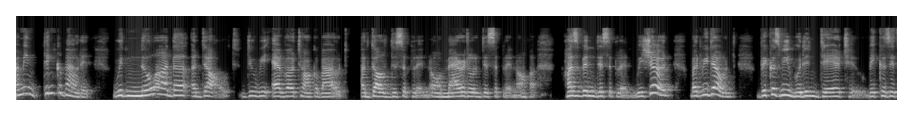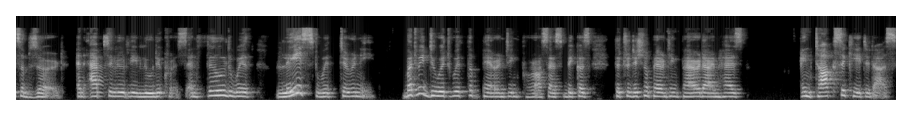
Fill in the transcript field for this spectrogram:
I mean, think about it. With no other adult do we ever talk about adult discipline or marital discipline or husband discipline. We should, but we don't because we wouldn't dare to, because it's absurd and absolutely ludicrous and filled with, laced with tyranny. But we do it with the parenting process because the traditional parenting paradigm has intoxicated us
